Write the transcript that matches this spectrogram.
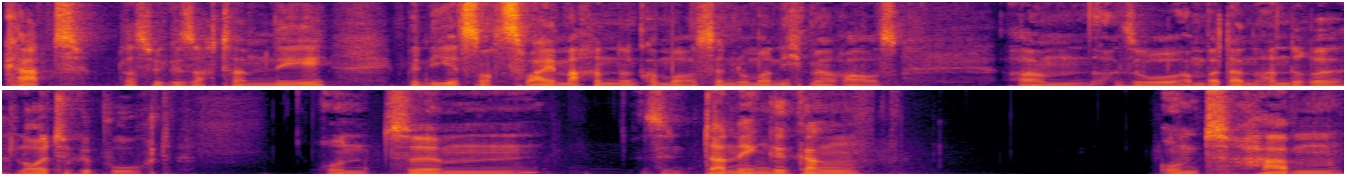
Cut, dass wir gesagt haben, nee, wenn die jetzt noch zwei machen, dann kommen wir aus der Nummer nicht mehr raus. Ähm, also haben wir dann andere Leute gebucht und ähm, sind dann hingegangen und haben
